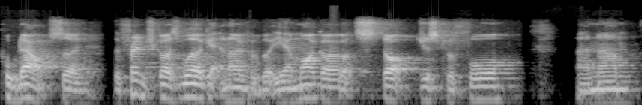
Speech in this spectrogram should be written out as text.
pulled out. So the French guys were getting over, but yeah, my guy got stopped just before, and um,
